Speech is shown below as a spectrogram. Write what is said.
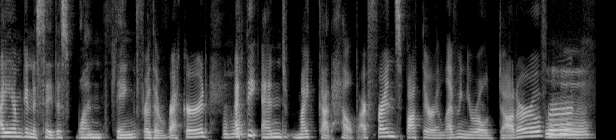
I am going to say this one thing for the record. Mhm. At the end, Mike got help. Our friends bought their 11 year old daughter over, Mhm.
